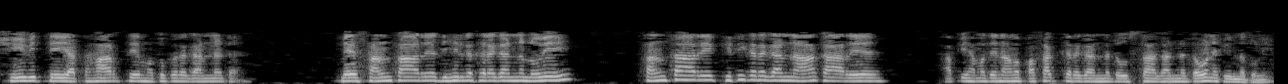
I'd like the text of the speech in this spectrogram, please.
ජීවිතයේ යථාර්ථය මතු කරගන්නට. මේ සංසාරය දීර්ඝ කරගන්න නොවේ සංසාරයේ කිටි කරගන්න ආකාරය අපි හැමදෙනාම පසක් කරගන්නට උත්සාහ ගන්නට ඕනේ පින්නතුනේ.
